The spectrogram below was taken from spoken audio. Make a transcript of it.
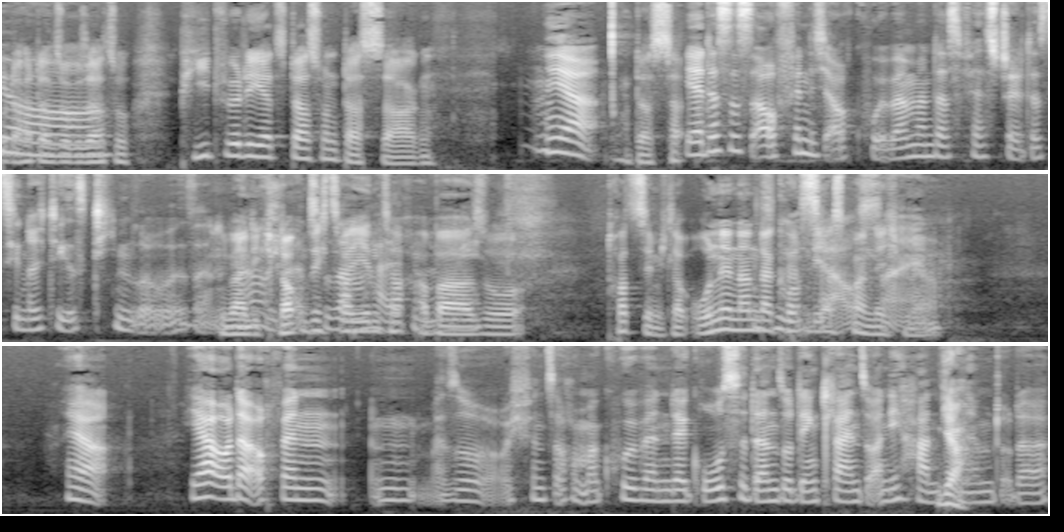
oder hat dann so Ja. gesagt so Pete würde jetzt das und das sagen. Ja. Das Ja, das ist auch, finde ich auch cool, wenn man das feststellt, dass die ein richtiges Team so sind. ich meine, ne? die kloppen sich zwar jeden Tag, aber irgendwie. so trotzdem, ich glaube, ohne einander Das könnten die ja erstmal nicht sein. mehr. Ja. Ja, oder auch wenn, also ich finde es auch immer cool, wenn der Große dann so den Kleinen so an die Hand Ja. nimmt oder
